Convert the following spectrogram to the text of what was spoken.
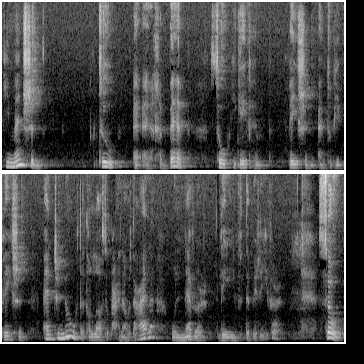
he mentioned to uh, uh, Khabbab. So he gave him patience and to be patient and to know that Allah subhanahu wa ta'ala will never leave the believer. So,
